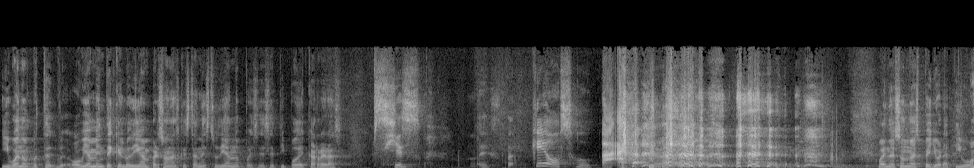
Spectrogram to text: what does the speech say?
Y bueno, pues, obviamente que lo digan personas que están estudiando, pues, ese tipo de carreras. Sí, es... ¡Qué oso! bueno, eso no es peyorativo.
